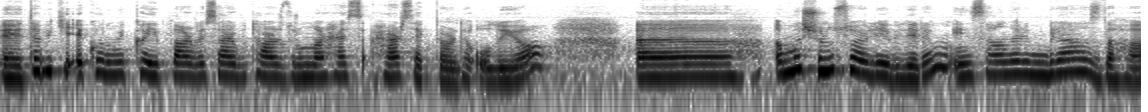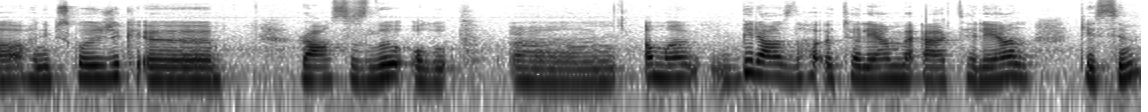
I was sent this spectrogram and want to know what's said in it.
Ee, tabii ki ekonomik kayıplar vesaire bu tarz durumlar her, her sektörde oluyor. Ee, ama şunu söyleyebilirim, insanların biraz daha hani psikolojik e, rahatsızlığı olup e, ama biraz daha öteleyen ve erteleyen kesim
